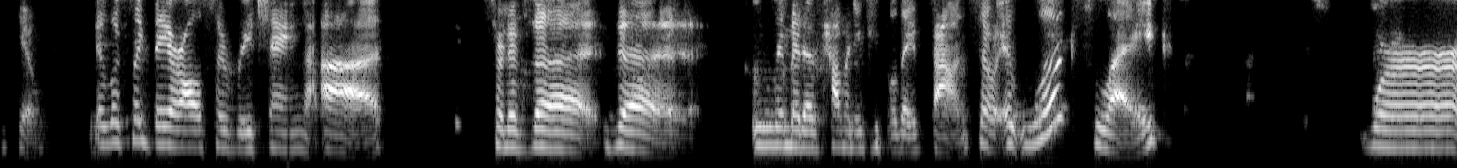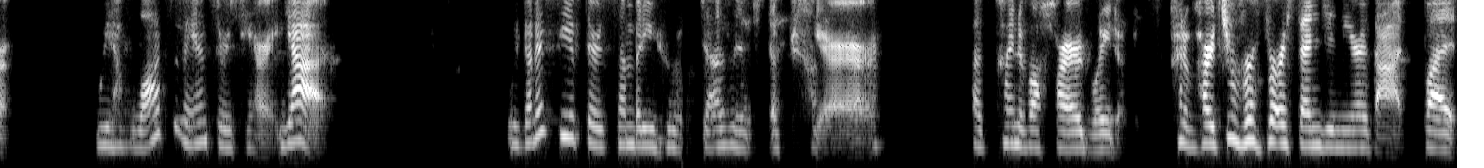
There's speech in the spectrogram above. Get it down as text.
Thank you. It looks like they are also reaching uh, sort of the the limit of how many people they've found. So it looks like we're we have lots of answers here. Yeah, we got to see if there's somebody who doesn't appear. That's kind of a hard way to, it's kind of hard to reverse engineer that, but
